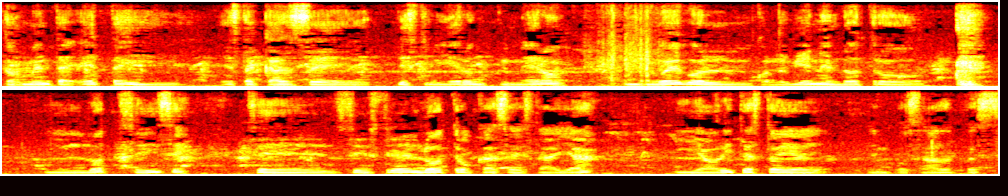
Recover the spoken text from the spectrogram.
tormenta ETA y esta casa se destruyeron primero y luego cuando viene el otro, lot se dice, se, se destruye el otro casa está allá y ahorita estoy en posado pues.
